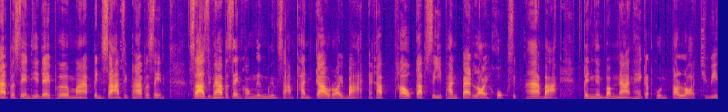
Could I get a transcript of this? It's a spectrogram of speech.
15%ที่ได้เพิ่มมาเป็น 35% 35%ของ 13,900 บาทนะครับ เท่ากับ 4,865 บาท เป็นเงินบำนาญให้กับคุณตลอดชีวิต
